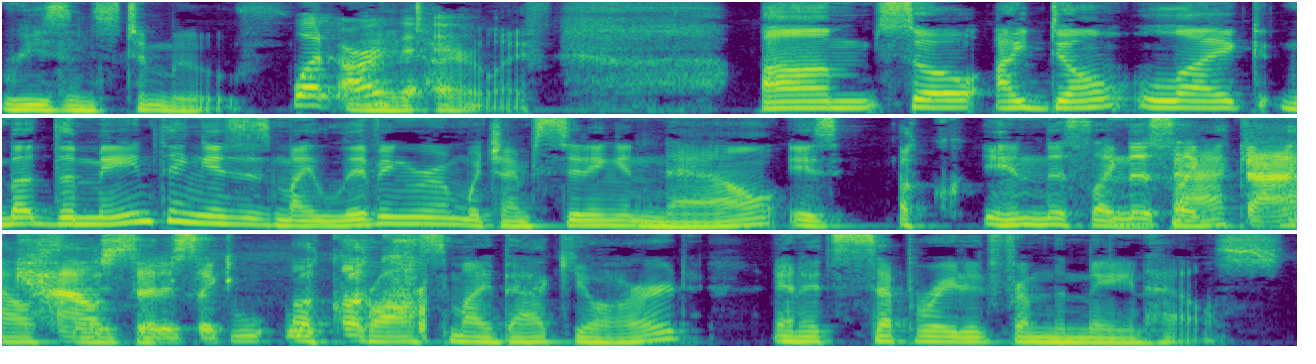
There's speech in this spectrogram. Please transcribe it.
reasons to move. What are my they? entire life. Um, so I don't like, but the main thing is, is my living room, which I'm sitting in now, is in this like In this, like, back, back house, house that is, like, across my backyard, and it's separated from the main house.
